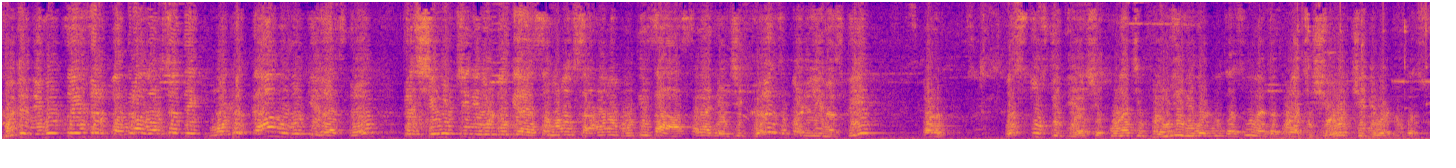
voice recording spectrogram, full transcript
म्हणजे निवडताही जर पंधरा वर्षात एक मोठं काम उभं केलं असतं तर शेवटची निवडणूक आहे असं म्हणून सहानुभूतीचा आसरा घ्यायची गरज पडली नसती. पण वस्तुस्थिती अशी कुणाची पहिली निवडणूक असू नाही तर कुणाची शेवटची निवडणूक असू.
